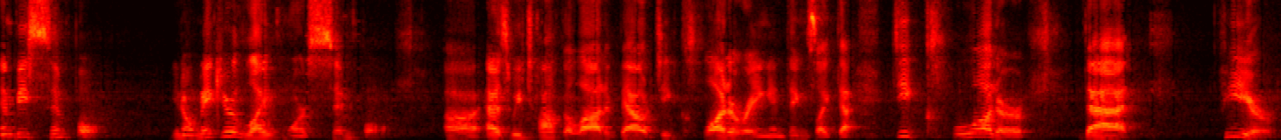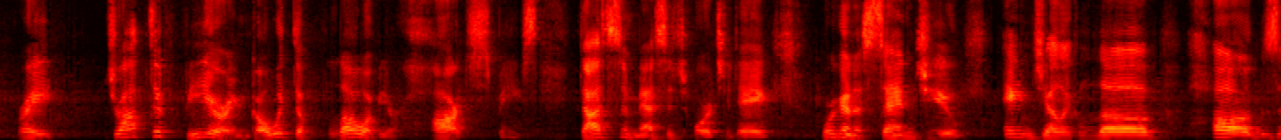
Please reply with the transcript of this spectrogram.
and be simple. You know, make your life more simple. Uh, as we talk a lot about decluttering and things like that declutter that fear, right? Drop the fear and go with the flow of your heart space. That's the message for today. We're going to send you angelic love, hugs,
